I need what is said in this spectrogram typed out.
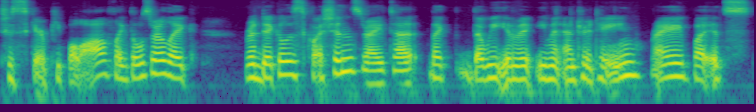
to scare people off like those are like ridiculous questions right to, like that we even even entertain right but it's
